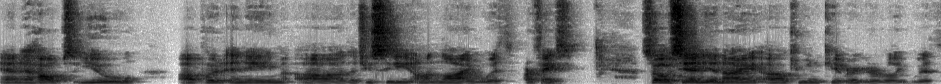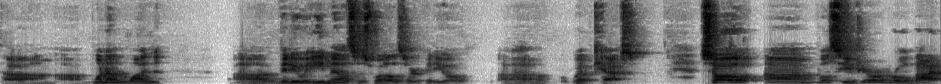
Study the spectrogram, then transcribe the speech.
and it helps you uh, put a name uh, that you see online with our face. So Sandy and I uh, communicate regularly with um, uh, one-on-one uh, video emails as well as our video uh, webcasts. So um, we'll see if you're a robot.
